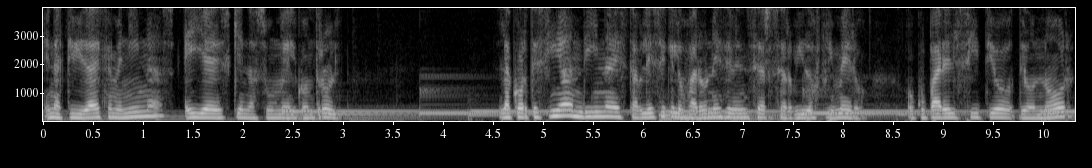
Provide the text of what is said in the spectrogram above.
En actividades femeninas, ella es quien asume el control. La cortesía andina establece que los varones deben ser servidos primero, ocupar el sitio de honor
